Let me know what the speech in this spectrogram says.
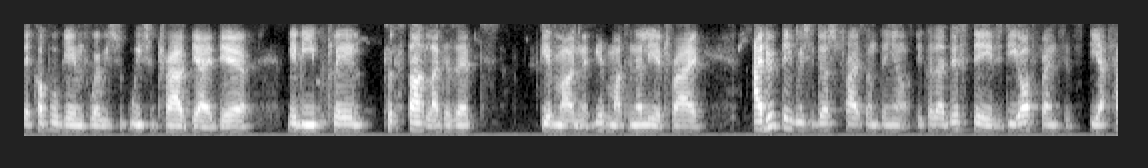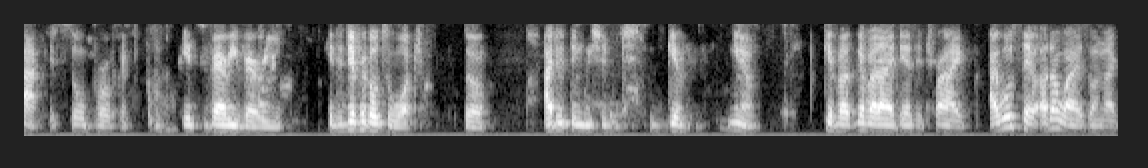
a couple games where we should we should try out the idea maybe play start like I said, give Martin, give Martinelli a try. I do think we should just try something else because at this stage, the offense, it's the attack is so broken. It's very, very, it's difficult to watch. So I do think we should give, you know, give a, give our ideas a try. I will say otherwise on like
